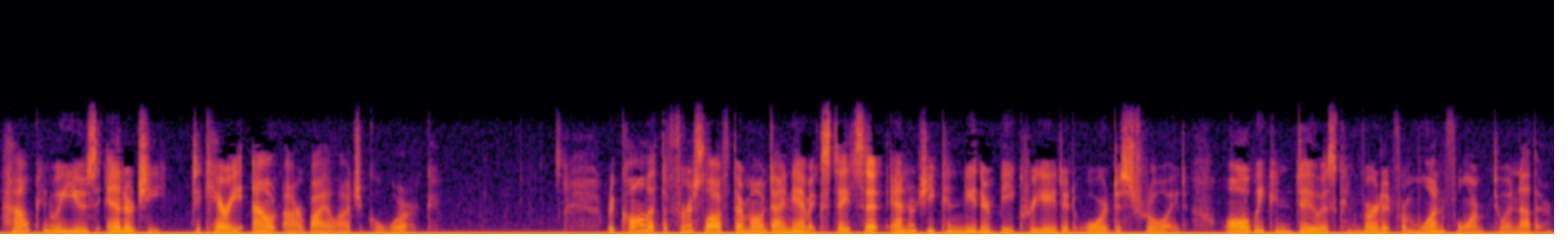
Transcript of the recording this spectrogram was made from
how can we use energy to carry out our biological work? Recall that the first law of thermodynamics states that energy can neither be created or destroyed. All we can do is convert it from one form to another.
